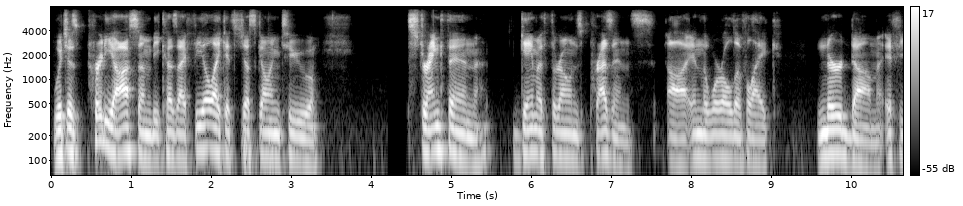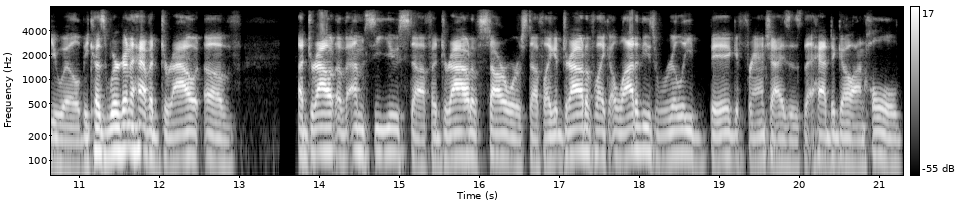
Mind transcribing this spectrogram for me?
which is pretty awesome because I feel like it's just going to strengthen Game of Thrones presence uh, in the world of like nerddom, if you will, because we're going to have a drought of a drought of MCU stuff, a drought of Star Wars stuff, like a drought of like a lot of these really big franchises that had to go on hold.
